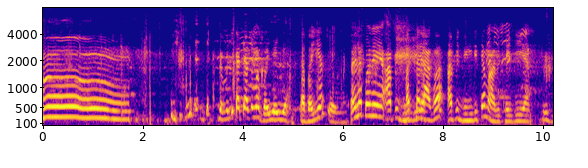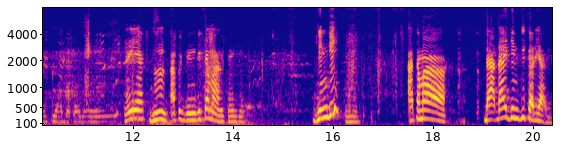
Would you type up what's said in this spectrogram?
હો. તો તો આપણી જિંદગી કેમ આવી થઈ ગઈ યાર નહીં યાર હમ આપણી જિંદગી? આ તમારા દાદાએ જિંદગી કરી આવી.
